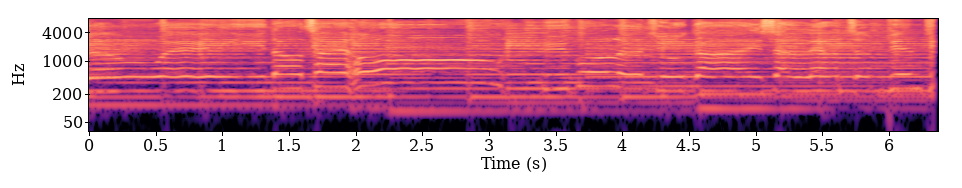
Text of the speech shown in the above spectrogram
身为一道彩虹，雨过了就该闪亮整片天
